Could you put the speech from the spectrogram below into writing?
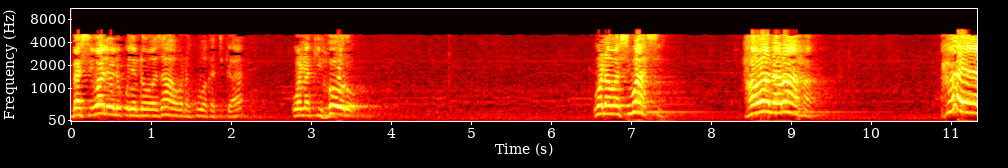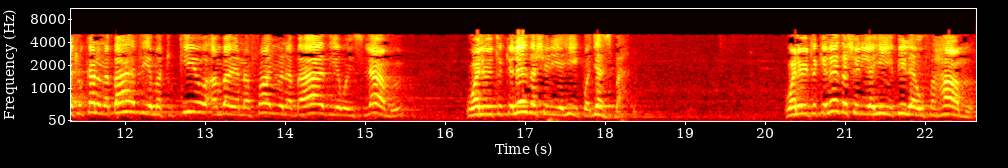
basi wale walio kwenye ndoa zao wanakuwa katika wana kihoro wana wasiwasi hawana raha. Haya yanatokana na baadhi ya matukio ambayo yanafanywa na baadhi ya waislamu walioitekeleza sheria hii kwa jazba. Walioitekeleza sheria hii bila ya ufahamu.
